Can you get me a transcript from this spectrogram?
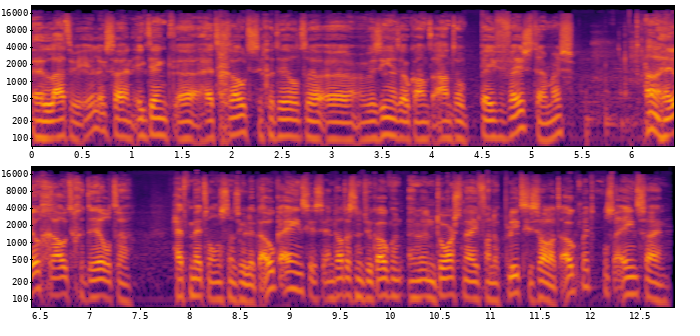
uh, laten we eerlijk zijn. Ik denk uh, het grootste gedeelte, uh, we zien het ook aan het aantal PVV-stemmers... een heel groot gedeelte het met ons natuurlijk ook eens is. En dat is natuurlijk ook een, een doorsnee van de politie, zal het ook met ons eens zijn.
